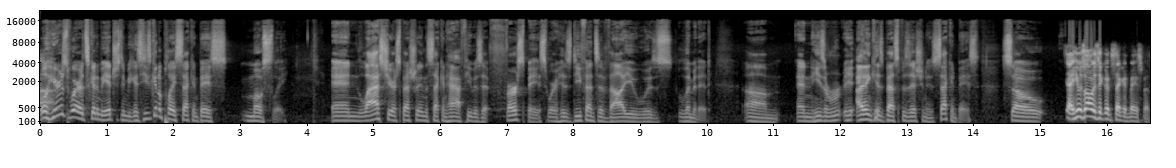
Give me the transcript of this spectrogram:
Well, Uh, here's where it's going to be interesting because he's going to play second base mostly. And last year, especially in the second half, he was at first base where his defensive value was limited. Um, and he's a, I think his best position is second base. So yeah, he was always a good second baseman.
